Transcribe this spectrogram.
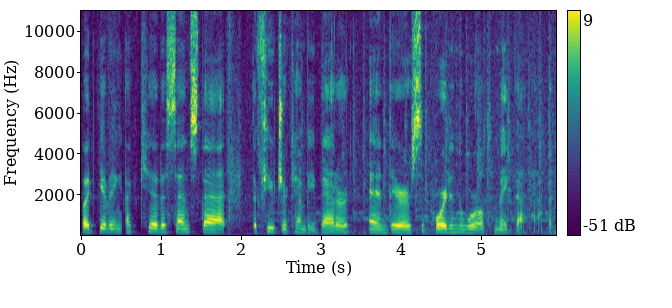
but giving a kid a sense that the future can be better and there's support in the world to make that happen.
